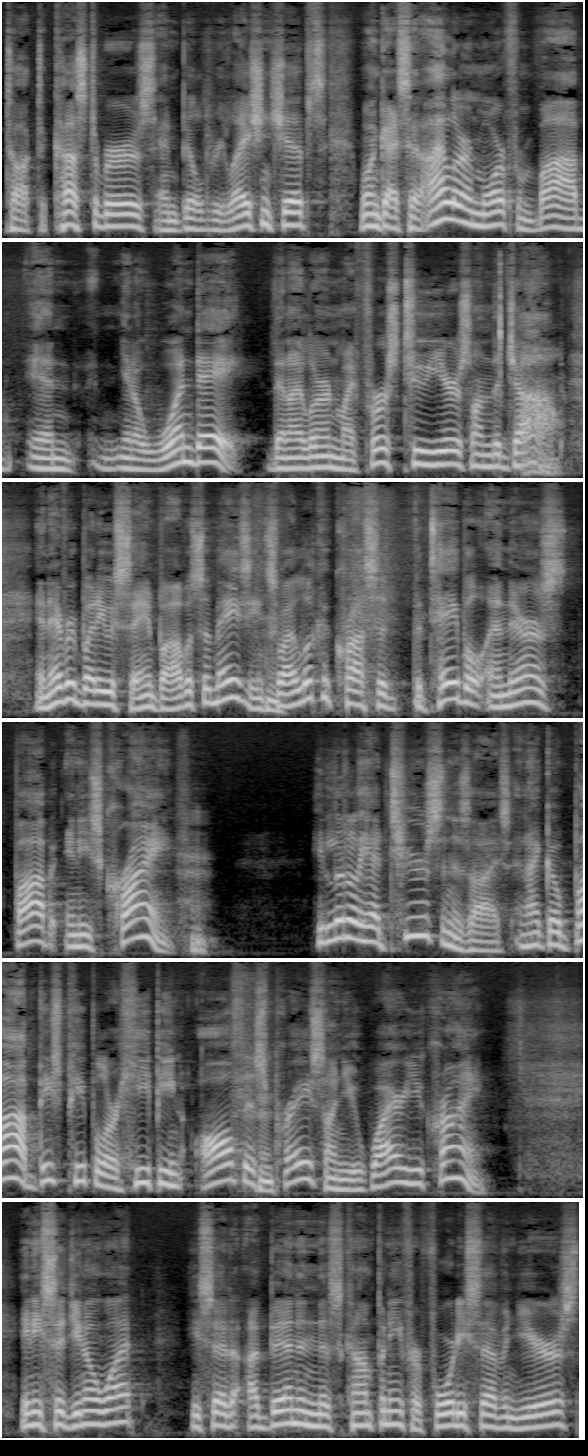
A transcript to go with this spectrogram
talk to customers and build relationships. One guy said, I learned more from Bob in, you know, one day than I learned my first two years on the job. Wow. And everybody was saying Bob was amazing. Hmm. So I look across the, the table and there's Bob and he's crying. Hmm. He literally had tears in his eyes. And I go, Bob, these people are heaping all this hmm. praise on you. Why are you crying? And he said, You know what? He said, I've been in this company for 47 years.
